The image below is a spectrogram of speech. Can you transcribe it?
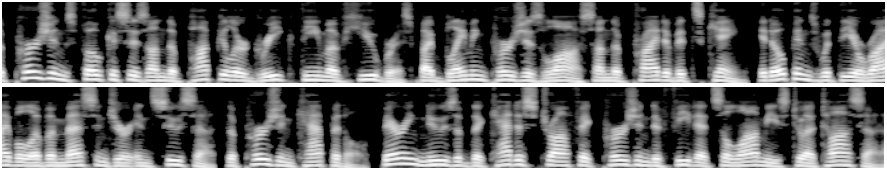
The Persians focuses on the popular Greek theme of hubris by blaming Persia's loss on the pride of its king. It opens with the arrival of a messenger in Susa, the Persian capital, bearing news of the catastrophic Persian defeat at Salamis to Atossa,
